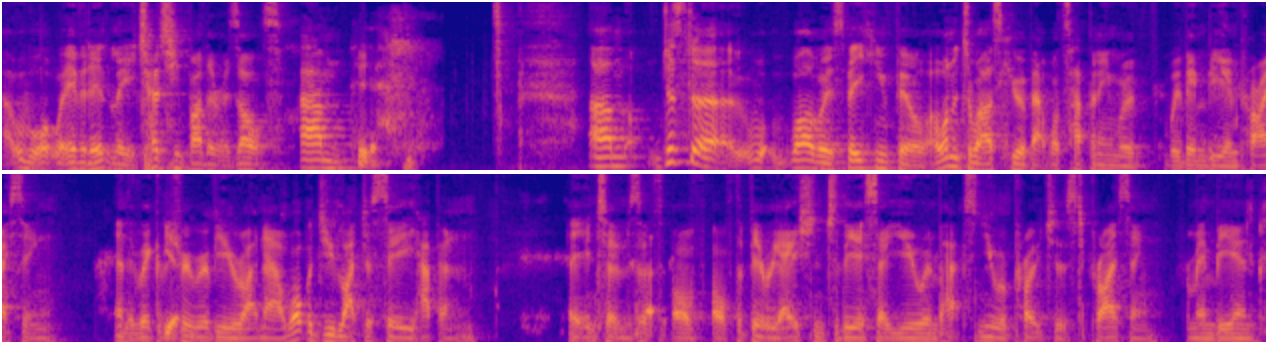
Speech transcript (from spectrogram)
well, evidently, judging by the results. Um, yeah. Um, just uh, while we're speaking, Phil, I wanted to ask you about what's happening with, with NBN pricing and the regulatory yep. review right now. What would you like to see happen in terms of, of, of, the variation to the SAU and perhaps new approaches to pricing from NBN?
